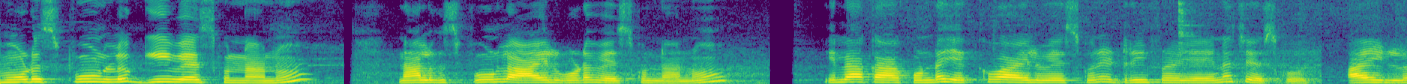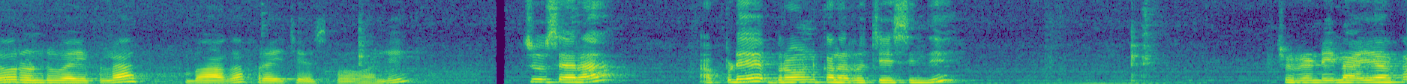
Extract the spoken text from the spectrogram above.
మూడు స్పూన్లు గీ వేసుకున్నాను. నాలుగు స్పూన్లు ఆయిల్ కూడా వేసుకున్నాను. ఇలా కాకుండా ఎక్కువ ఆయిల్ వేసుకుని డ్రీ ఫ్రై అయినా చేసుకోవచ్చు. ఆయిల్లో రెండు వైపులా బాగా ఫ్రై చేసుకోవాలి. చూసారా? అప్పుడే బ్రౌన్ కలర్ వచ్చేసింది. చూడండి ఇలా అయ్యాక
